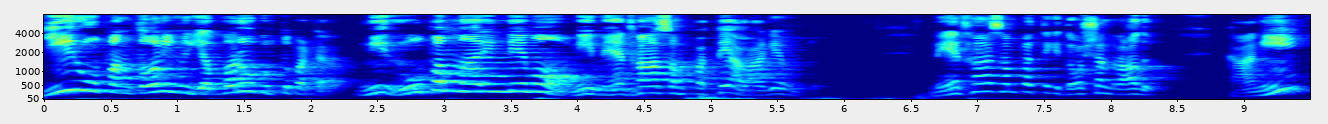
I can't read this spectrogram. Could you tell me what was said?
ఈ రూపంతో నిన్ను ఎవ్వరూ గుర్తుపట్టరు. నీ రూపం మారిందేమో నీ మేధా సంపత్తి అలాగే ఉంటుంది. మేధా సంపత్తికి దోషం రాదు. కానీ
